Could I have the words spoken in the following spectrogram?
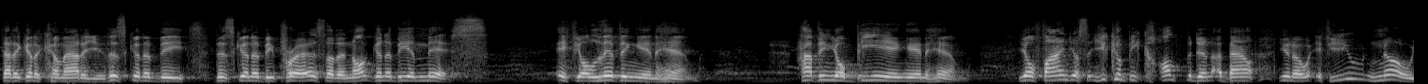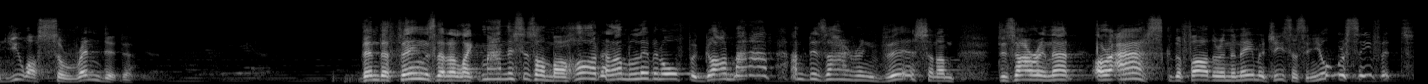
that are going to come out of you. There's going to be, there's going to be prayers that are not going to be amiss if you're living in Him, having your being in Him you'll find yourself, you can be confident about, you know, if you know you are surrendered, then the things that are like, man, this is on my heart and I'm living all for God, man, I'm, I'm desiring this and I'm desiring that, or ask the Father in the name of Jesus and you'll receive it.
